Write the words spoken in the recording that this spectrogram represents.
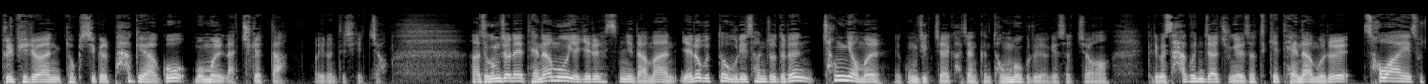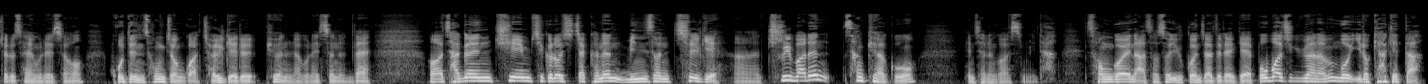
불필요한 격식을 파괴하고 몸을 낮추겠다. 뭐 이런 뜻이겠죠. 아, 조금 전에 대나무 얘기를 했습니다만 예로부터 우리 선조들은 청렴을 공직자의 가장 큰 덕목으로 여겼었죠. 그리고 사군자 중에서 특히 대나무를 서화의 소재로 사용을 해서 고든 성정과 절개를 표현을 하곤 했었는데 어, 작은 취임식으로 시작하는 민선 7기 아, 출발은 상쾌하고 괜찮은 것 같습니다. 선거에 나서서 유권자들에게 뽑아주기만 하면 뭐 이렇게 하겠다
